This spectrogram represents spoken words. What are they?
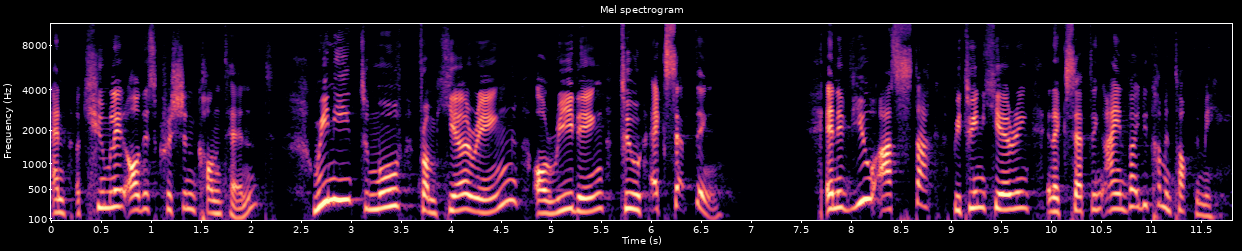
and accumulate all this Christian content. We need to move from hearing or reading to accepting. And if you are stuck between hearing and accepting, I invite you come and talk to me.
